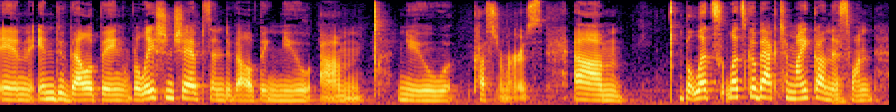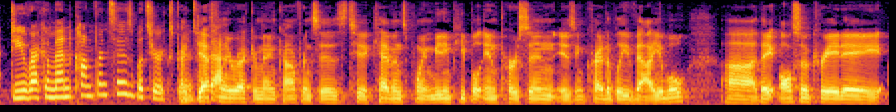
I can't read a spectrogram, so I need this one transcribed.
in, in developing relationships and developing new, um, new customers. Um, but let's let's go back to Mike on this one. Do you recommend conferences? What's your experience? I definitely recommend conferences. To Kevin's point, meeting people in person is incredibly valuable. Uh, they also create a,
